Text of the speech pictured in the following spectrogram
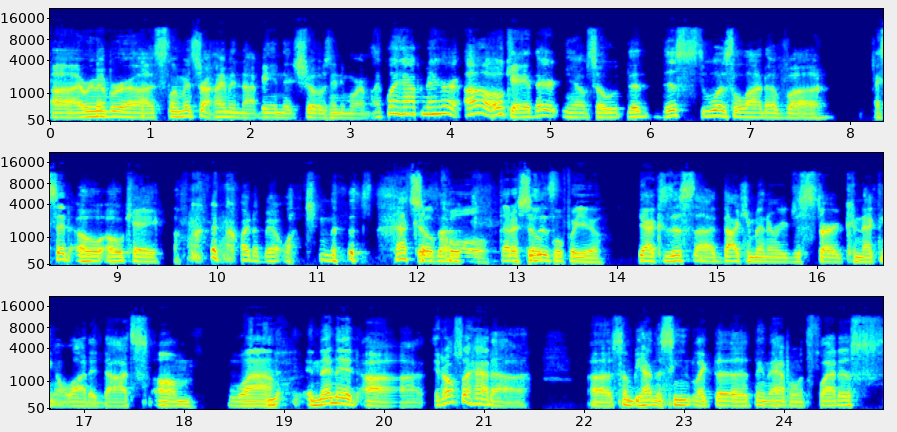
uh, I remember uh, Slymenstra Hymen not being at shows anymore. I'm like, what happened to her? Oh, okay. There, you know. So the, this was a lot of. Uh, I said, "Oh, okay," quite a bit watching this. That's so uh, cool. that is so this, cool for you. Yeah, because this uh, documentary just started connecting a lot of dots. Um, wow. And, and then it uh, it also had uh, uh, some behind the scene, like the thing that happened with Flatus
